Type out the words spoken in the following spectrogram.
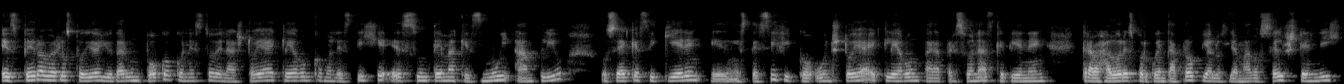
Espero haberlos podido ayudar un poco con esto de la Cleo como les dije, es un tema que es muy amplio, o sea que si quieren en específico un Steuererklärung para personas que tienen trabajadores por cuenta propia, los llamados selbstständig,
